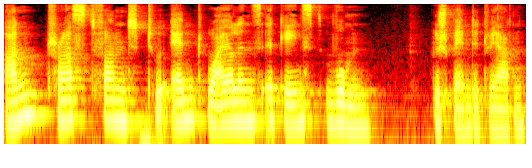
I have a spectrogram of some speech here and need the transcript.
Untrust Fund to End Violence Against Women gespendet werden.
